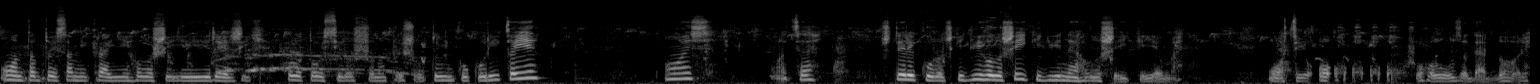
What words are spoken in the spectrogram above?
он там той самий крайній голошиє і режий. Коло того сіро, що воно прийшов, то він кукурікає. Ось. Оце чотири курочки, дві голошийки, дві не голошийки є в мене. Оцей, о, о, о, о, що голову задер догори.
